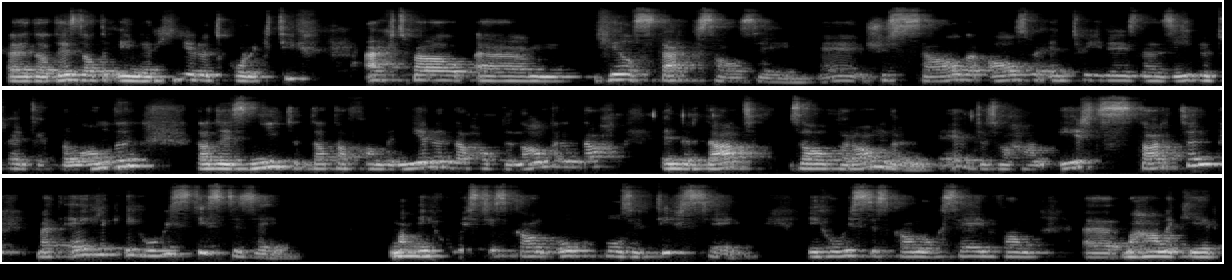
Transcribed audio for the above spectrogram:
uh, dat is dat de energie in het collectief echt wel um, heel sterk zal zijn. Hè. Juist hetzelfde als we in 2027 belanden. Dat is niet dat dat van de ene dag op de andere dag inderdaad zal veranderen. Hè. Dus we gaan eerst starten met eigenlijk egoïstisch te zijn. Maar mm. egoïstisch kan ook positief zijn. Egoïstisch kan ook zijn van, uh, we gaan een keer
